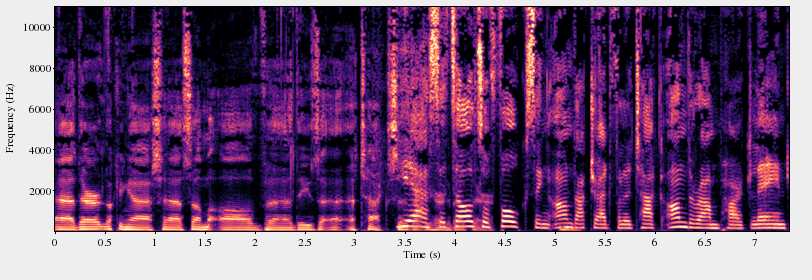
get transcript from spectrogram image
uh, they're looking at uh, some of uh, these uh, attacks. yes, it's also also focusing on mm. that dreadful attack on the Rampart Lane,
